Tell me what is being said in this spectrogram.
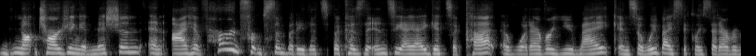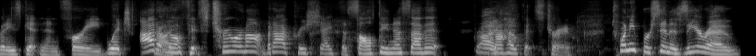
not charging admission. And I have heard from somebody that's because the NCAA gets a cut of whatever you make, and so we basically said everybody's getting in free, which I don't know if it's true or not, but I appreciate the saltiness of it, and I hope it's true. Twenty percent of zero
